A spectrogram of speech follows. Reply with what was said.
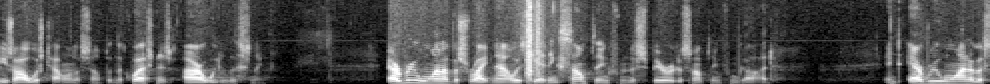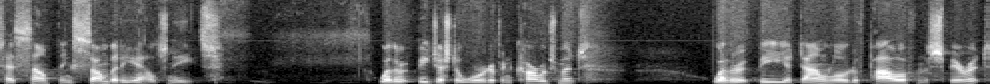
He's always telling us something. The question is, are we listening? Every one of us right now is getting something from the Spirit or something from God. And every one of us has something somebody else needs. Whether it be just a word of encouragement, whether it be a download of power from the Spirit,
